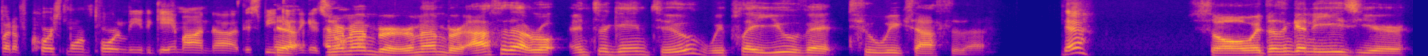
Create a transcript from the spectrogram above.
But of course, more importantly, the game on uh, this weekend yeah. against. And Roma. remember, remember, after that Ro- Inter game too, we play Juve two weeks after that. Yeah. So it doesn't get any easier,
